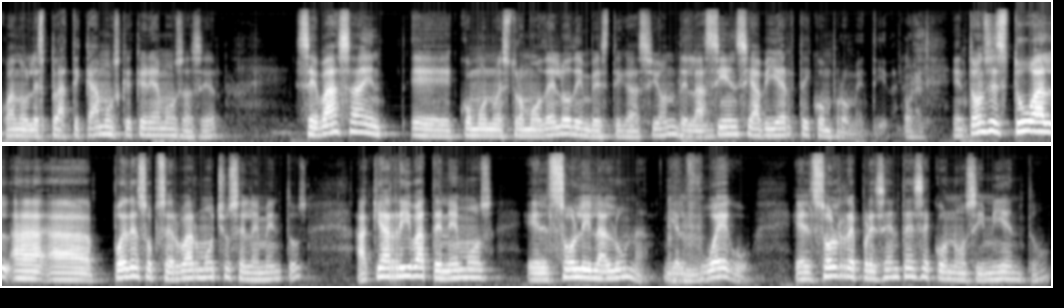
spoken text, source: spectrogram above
cuando les platicamos qué queríamos hacer se basa en eh, como nuestro modelo de investigación de la ciencia abierta y comprometida. Entonces tú al, puedes observar muchos elementos. Aquí arriba tenemos el sol y la luna y el fuego. El sol representa ese conocimiento,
